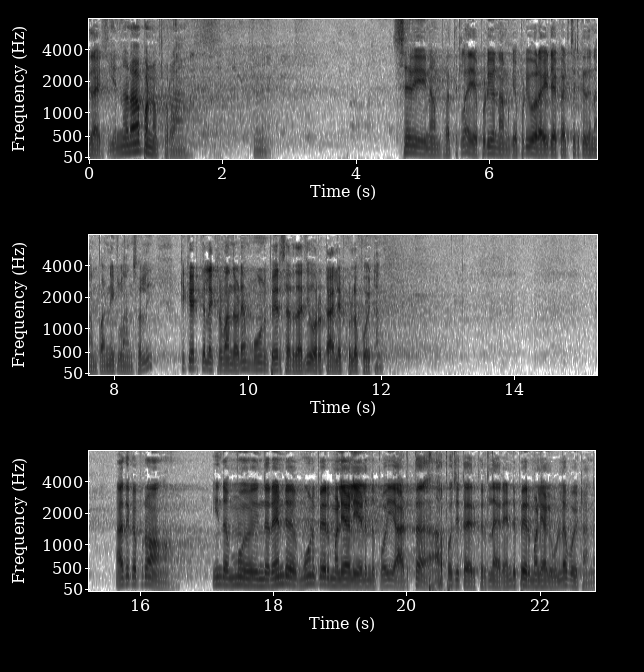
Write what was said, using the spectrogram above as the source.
இதாகிடுச்சு என்னடா பண்ண போகிறான் சரி நாம் பார்த்துக்கலாம். எப்படியோ நமக்கு எப்படியோ ஒரு ஐடியா கிடச்சிருக்குது நாம் பண்ணிக்கலாம்னு சொல்லி டிக்கெட் கலெக்டர் வந்த உடனே மூணு பேர் சர்தார்ஜி ஒரு டாய்லெட்குள்ளே போயிட்டாங்க. அதுக்கப்புறம் இந்த மூ இந்த ரெண்டு மூணு பேர் மலையாளி எழுந்து போய் அடுத்த ஆப்போசிட்டாக இருக்கிறதுல ரெண்டு பேர் மலையாளி உள்ளே போயிட்டாங்க.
